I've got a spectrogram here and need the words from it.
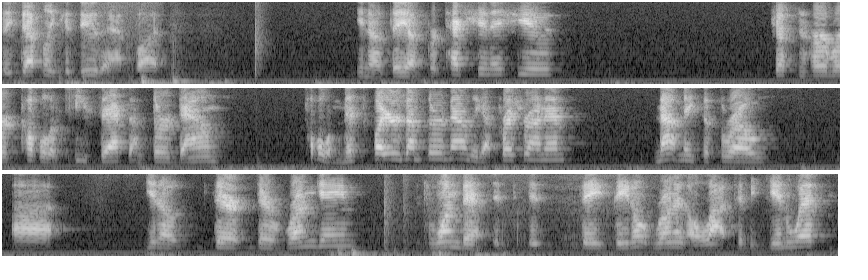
they definitely could do that, but you know they have protection issues. Justin Herbert, a couple of key sacks on third downs, couple of misfires on third downs. They got pressure on him, not make the throws. Uh, you know their their run game. It's one that it, it they they don't run it a lot to begin with,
